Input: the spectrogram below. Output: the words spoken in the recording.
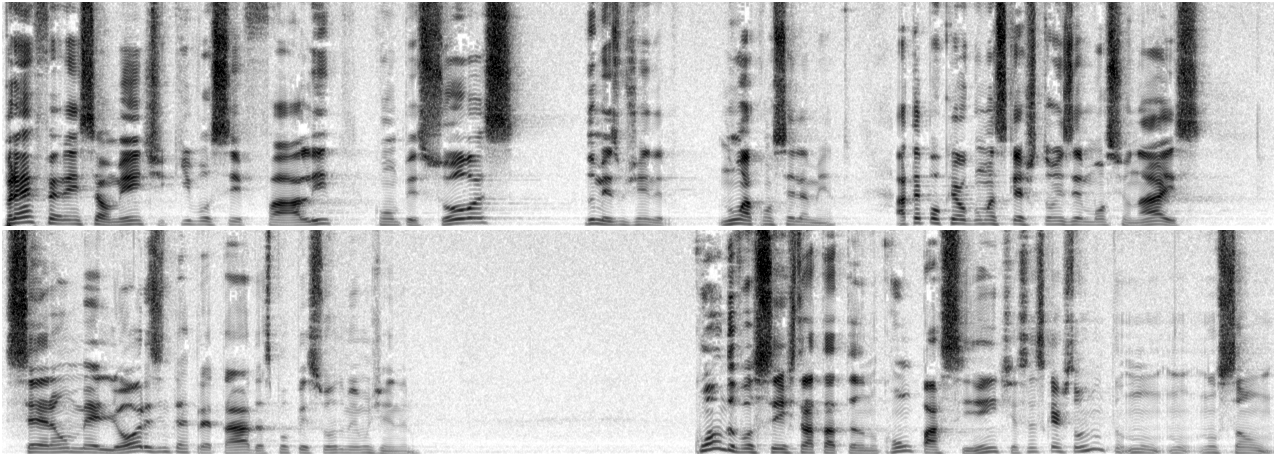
Preferencialmente que você fale com pessoas do mesmo gênero, no aconselhamento. Até porque algumas questões emocionais serão melhores interpretadas por pessoas do mesmo gênero. Quando você está tratando com um paciente, essas questões não, não, não são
